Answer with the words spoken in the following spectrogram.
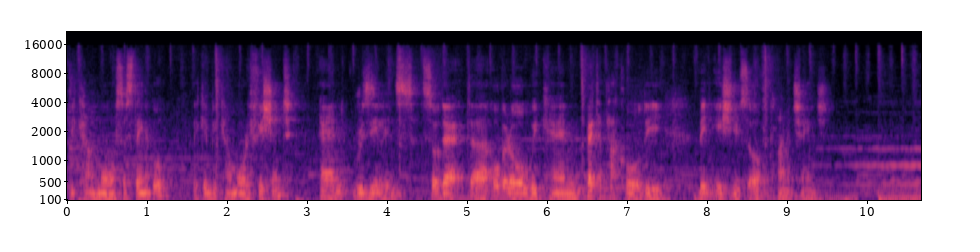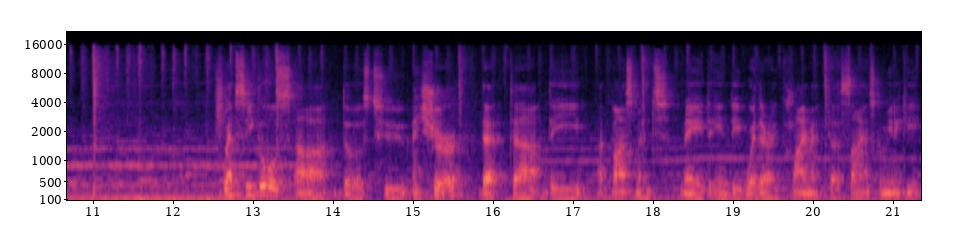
become more sustainable, they can become more efficient and resilience so that uh, overall we can better tackle the big issues of climate change. WEMC goals are those to ensure that uh, the advancements made in the weather and climate uh, science community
